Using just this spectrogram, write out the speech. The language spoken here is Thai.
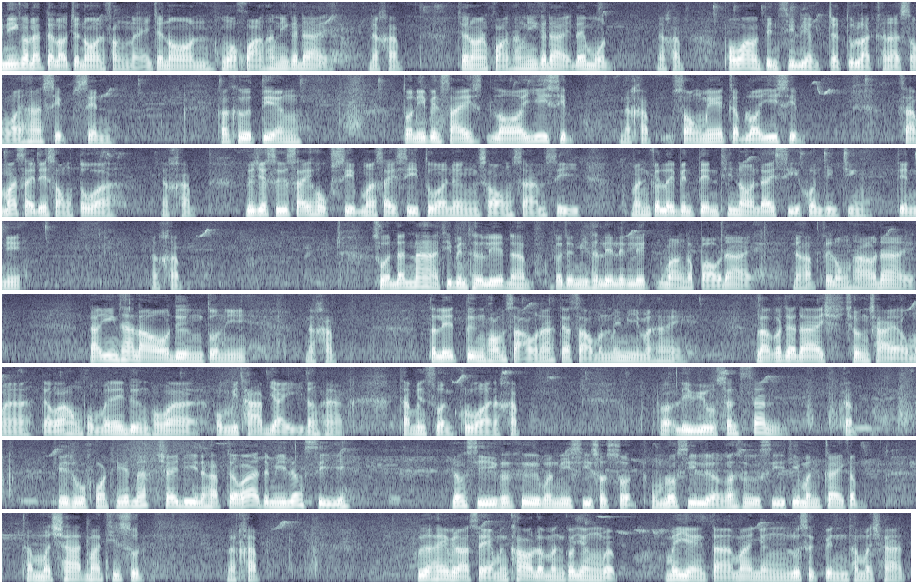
ทีนี้ก็แล้วแต่เราจะนอนฝั่งไหน จะนอนหัวขวางทางนี้ก็ได้นะครับ จะนอนขวางทางนี้ก็ได้ได้หมดนะครับ เพราะว่ามันเป็นสี่เหลี่ยมจัตุรัสขนาด 250 เซนก็คือเตียงตัวนี้เป็นไซส์ 120 นะครับ 2 เมตรกับ 120 สามารถใส่ได้ 2 ตัวนะครับ หรือจะซื้อไซส์ 60 มาใส่ 4 ตัว 1 2 3 4 มันก็เลยเป็นเต็นท์ที่นอนได้ 4 คนจริง ๆ เต็นท์นี้นะครับ ส่วนด้านหน้าที่เป็นเทเลสนะครับ ก็จะมีเทเลสเล็ก ๆ วางกระเป๋าได้นะครับ ใส่รองเท้าได้ แล้วยิ่งถ้าเราดึงตัวนี้นะครับเทเลสตึงพร้อมเสานะ แต่เสามันไม่มีมาให้ เราก็จะได้เชิงชายออกมา แต่ว่าของผมไม่ได้ดึง เพราะว่าผมมีทาร์ปใหญ่อีกต่างหากถ้าเป็นส่วนครัวนะครับก็รีวิวสั้นๆกับ K2 Forte นะ ใช้ดีนะครับ แต่ว่าจะมีเรื่องสี เรื่องสีก็คือมันมีสีสดๆ ผมเลือกสีเหลืองก็คือสีที่มันใกล้กับธรรมชาติมากที่สุดนะครับ เพื่อให้เวลาแสงมันเข้าแล้วมันก็ยังแบบไม่แยงตามากยังรู้สึกเป็นธรรมชาติ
